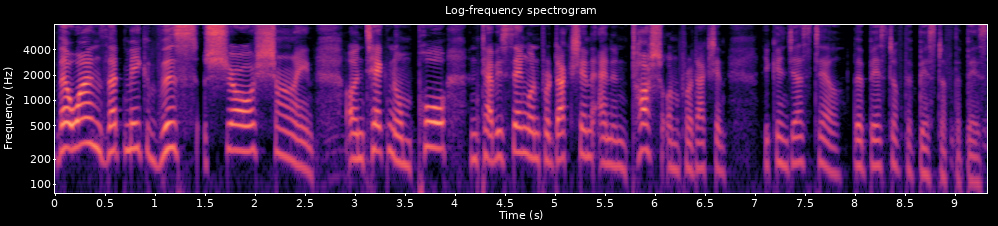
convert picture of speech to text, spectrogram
the ones that make this show shine. On Techno Mpo, Ntabiseng on production, and Ntosh on production. You can just tell the best of the best of the best.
